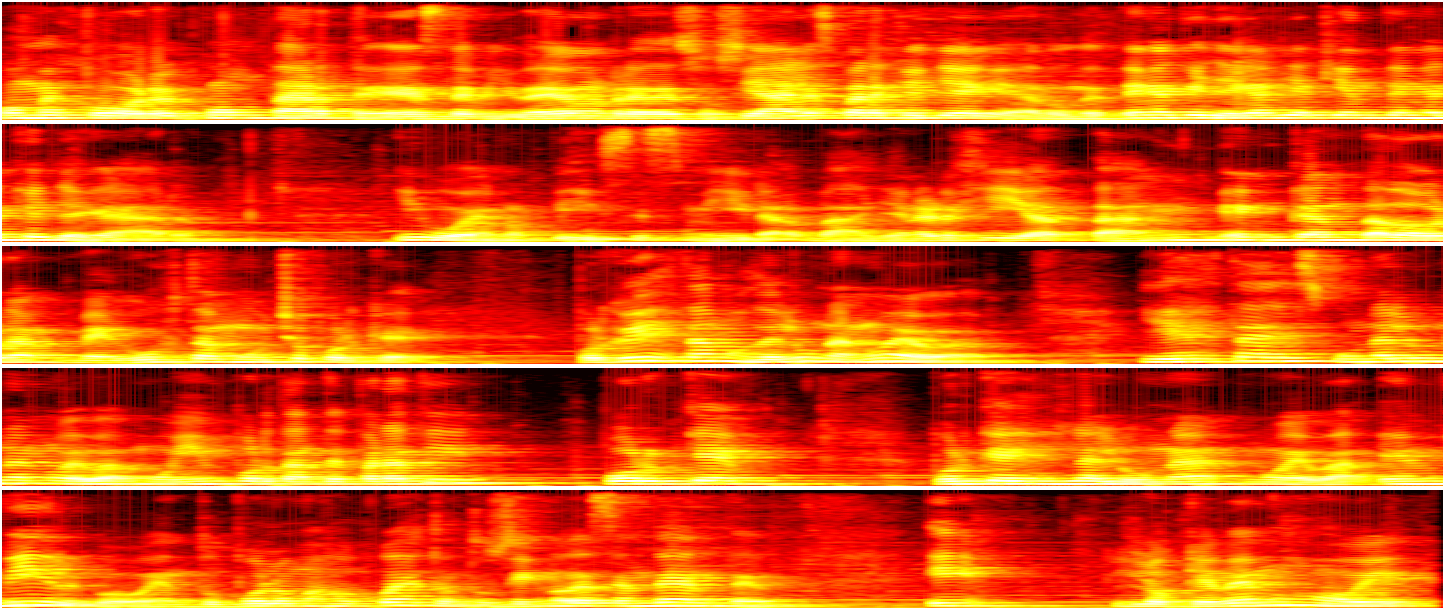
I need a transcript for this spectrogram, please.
o mejor, comparte este video en redes sociales para que llegue a donde tenga que llegar y a quien tenga que llegar. Y bueno, Pisces, mira, vaya energía tan encantadora, me gusta mucho porque, porque hoy estamos de luna nueva. Y esta es una luna nueva muy importante para ti. ¿Por qué? Porque es la luna nueva en Virgo, en tu polo más opuesto, en tu signo descendente. Y lo que vemos hoy,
